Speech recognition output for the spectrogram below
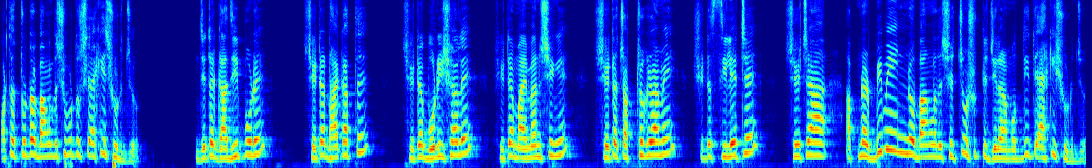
অর্থাৎ টোটাল বাংলাদেশের উপর তো সে একই সূর্য। যেটা গাজীপুরে, সেটা ঢাকাতে, সেটা বরিশালে, সেটা মাইমানসিংয়ে সেটা চট্টগ্রামে, সেটা সিলেটে, সেটা আপনার বিভিন্ন বাংলাদেশের চৌষট্টি জেলার মধ্যেই তো একই সূর্য।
